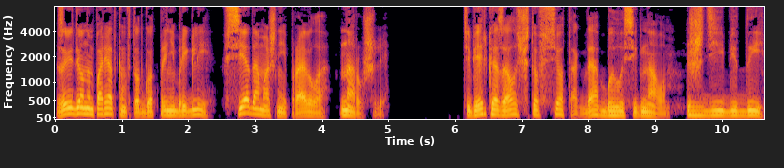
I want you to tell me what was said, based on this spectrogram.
Заведенным порядком в тот год пренебрегли, все домашние правила нарушили. Теперь казалось, что все тогда было сигналом. «Жди беды».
